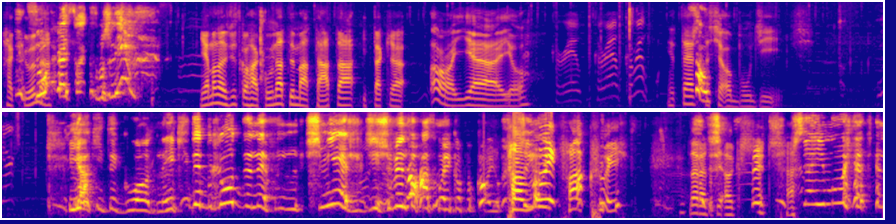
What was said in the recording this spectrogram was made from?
Hakuna. Słuchaj, co jest możliwe? Ja mam nazwisko Hakuna, ty ma tata i takie... Ojeju. Ja też chcę się obudzić. Jaki ty głodny, jaki ty brudny, mm, śmierdzisz, wynocha z mojego pokoju. To Przejmuj- mój pokój! Zaraz cię okrzyczę. Przejmuję ten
